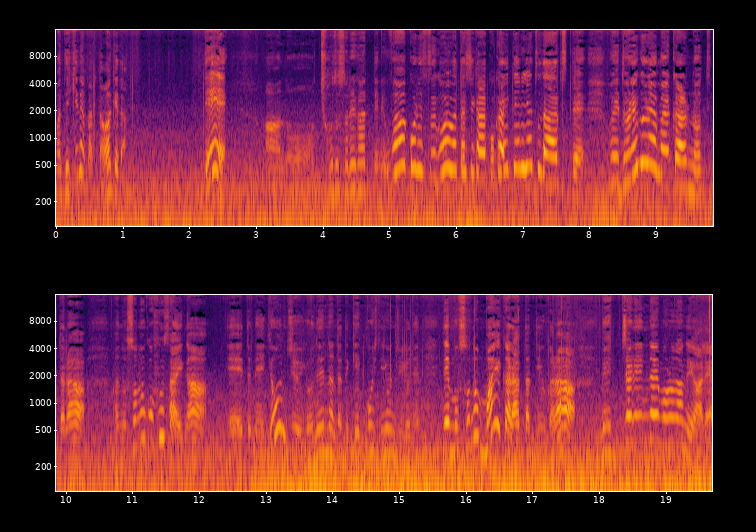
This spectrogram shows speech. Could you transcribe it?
まあ、できなかったわけだ。であのちょうどそれがあってね「うわーこれすごい私が憧れてるやつだ」っつって「これどれぐらい前からあるの?」って言ったらあのそのご夫妻がえっ、ー、とね44年なんだって結婚して44年。でもうその前からあったっていうからめっちゃ年代物なのよあれ。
